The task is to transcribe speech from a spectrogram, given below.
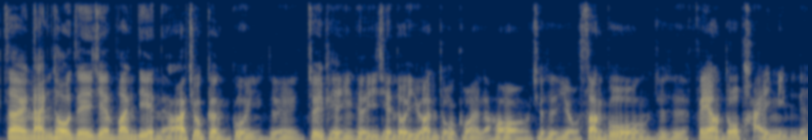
在南头这一间饭店呢啊，就更贵，对，最便宜的一间都一万多块，然后就是有上过就是非常多排名的。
